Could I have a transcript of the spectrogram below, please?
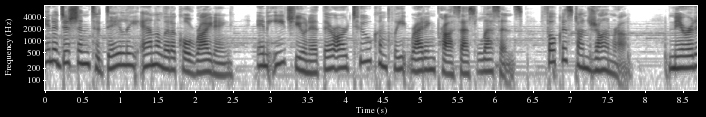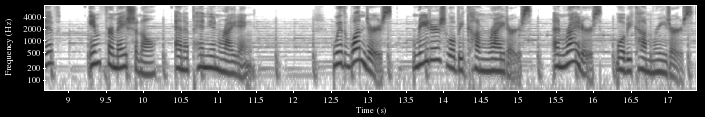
In addition to daily analytical writing, in each unit, there are two complete writing process lessons focused on genre narrative, informational, and opinion writing. With Wonders, readers will become writers, and writers will become readers.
